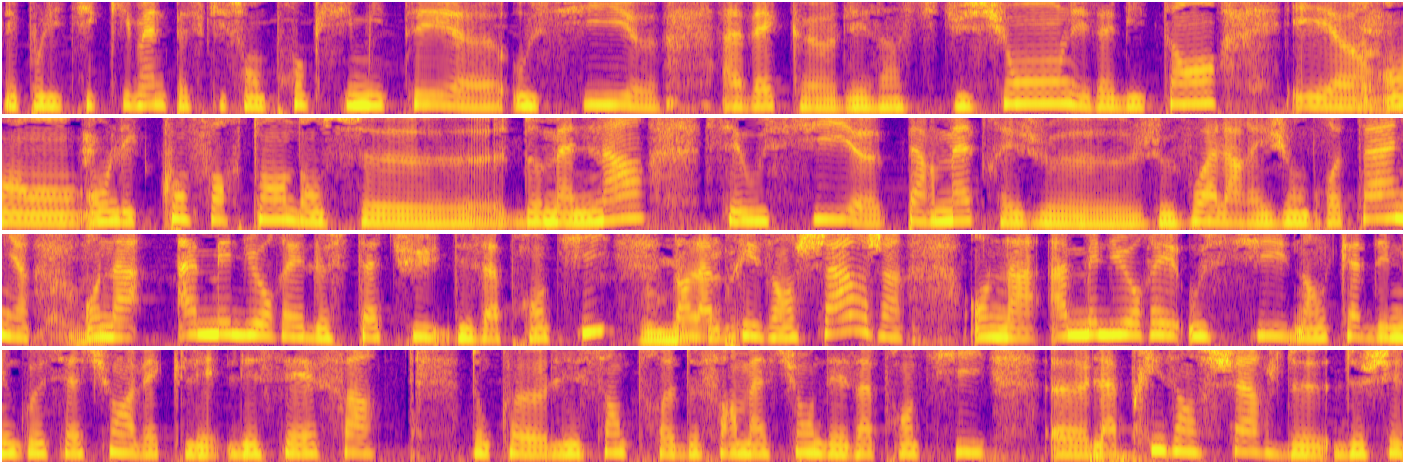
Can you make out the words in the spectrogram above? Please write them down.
les politiques qui mènent, parce qu'ils sont en proximité euh, aussi euh, avec les institutions, les habitants, et en, en les confortant dans ce domaine-là, c'est aussi permettre, et je, je vois la région Bretagne, on a amélioré le statut des apprentis Vous dans la prise en charge. On a amélioré aussi dans le cadre des négociations avec les, les CFA, donc euh, les centres de formation des apprentis, euh, la prise en charge de, de, chez,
